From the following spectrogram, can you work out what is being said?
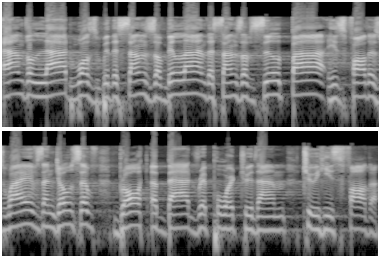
And the lad was with the sons of Bilhah and the sons of Zilpah, his father's wives, and Joseph brought a bad report to them, to his father.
